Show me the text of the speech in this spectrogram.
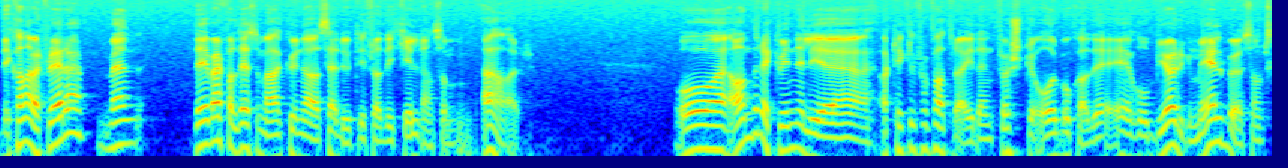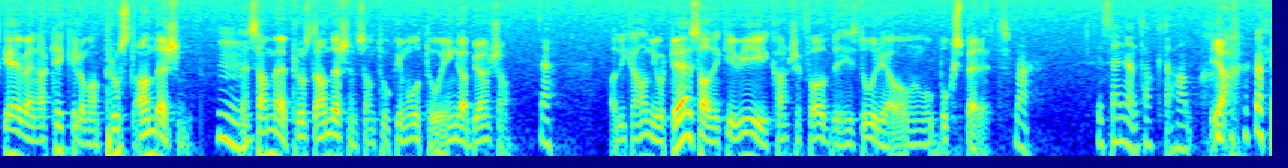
Det kan ha vært flere, men det er i hvert fall det som jeg kunne ha sett ut ifra de kildene som jeg har. Og andre kvinnelige artikkelforfattere i den første årboka det er hun Bjørg Melbø, som skrev en artikkel om han prost Andersen. Mm. Den samme prost Andersen som tok imot henne, Inga Bjørnson. Ja. Hadde ikke han gjort det, så hadde ikke vi kanskje fått historier om hun Buksberret. Nei. Vi sender en takk til han. Ja.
